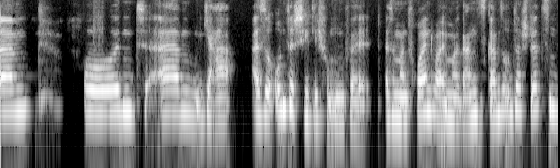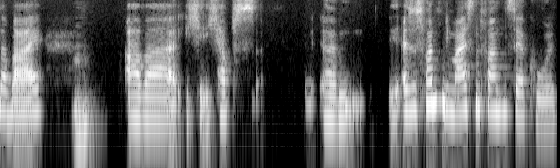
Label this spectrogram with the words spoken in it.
ähm, und ähm, ja, also unterschiedlich vom Umfeld. Also mein Freund war immer ganz, ganz unterstützend dabei. Mhm. Aber ich, ich habe es ähm, also es fanden die meisten fanden es sehr cool.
